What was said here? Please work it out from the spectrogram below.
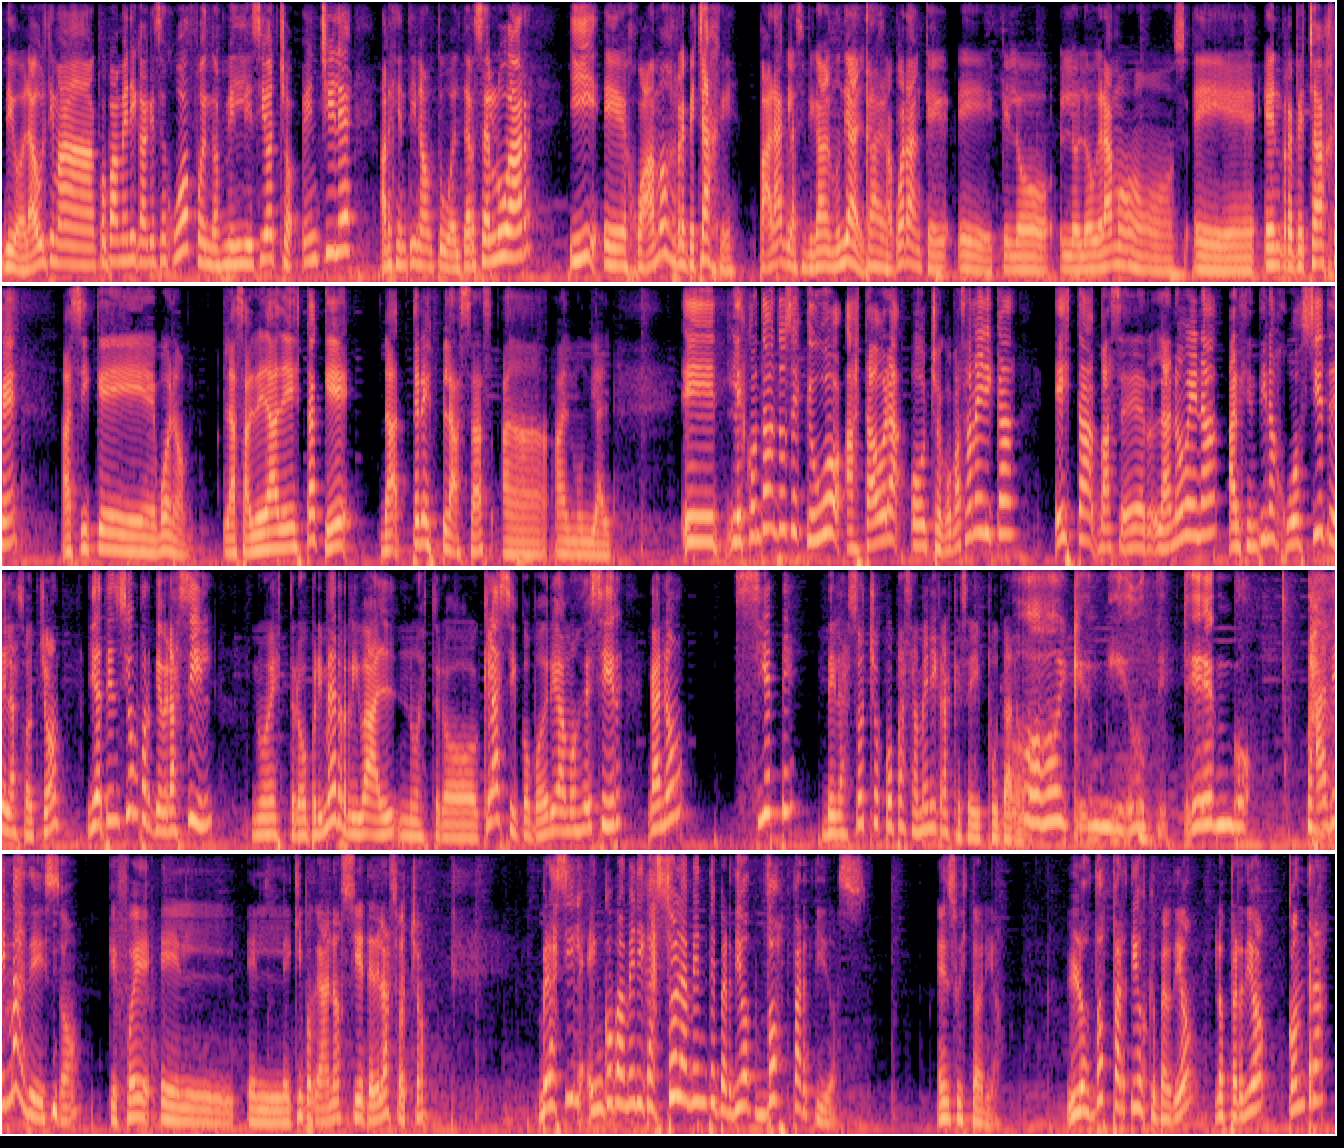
Digo, la última Copa América que se jugó fue en 2018 en Chile. Argentina obtuvo el tercer lugar y eh, jugamos repechaje para clasificar al Mundial. Claro. ¿Se acuerdan que, eh, que lo, lo logramos eh, en repechaje? Así que, bueno, la salvedad de esta que da tres plazas al Mundial. Eh, les contaba entonces que hubo hasta ahora ocho Copas América. Esta va a ser la novena. Argentina jugó siete de las ocho. Y atención porque Brasil, nuestro primer rival, nuestro clásico podríamos decir, ganó siete de las ocho Copas Américas que se disputaron. Ay, qué miedo que tengo. Además de eso, que fue el, el equipo que ganó siete de las ocho, Brasil en Copa América solamente perdió dos partidos en su historia. Los dos partidos que perdió, los perdió contra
